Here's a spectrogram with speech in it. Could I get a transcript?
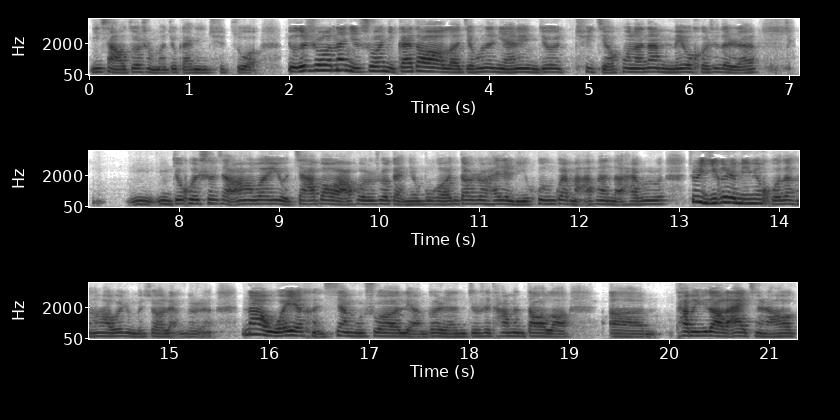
你想要做什么就赶紧去做。有的时候，那你说你该到了结婚的年龄，你就去结婚了，那没有合适的人。”你你就会设想啊，万一有家暴啊，或者说感情不和，你到时候还得离婚，怪麻烦的，还不如就是一个人明明活得很好，为什么需要两个人？那我也很羡慕说两个人，就是他们到了，呃，他们遇到了爱情，然后。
